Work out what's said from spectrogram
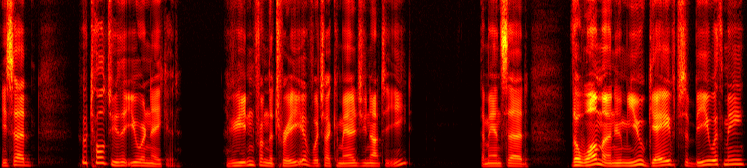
He said, Who told you that you were naked? Have you eaten from the tree of which I commanded you not to eat? The man said, The woman whom you gave to be with me,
